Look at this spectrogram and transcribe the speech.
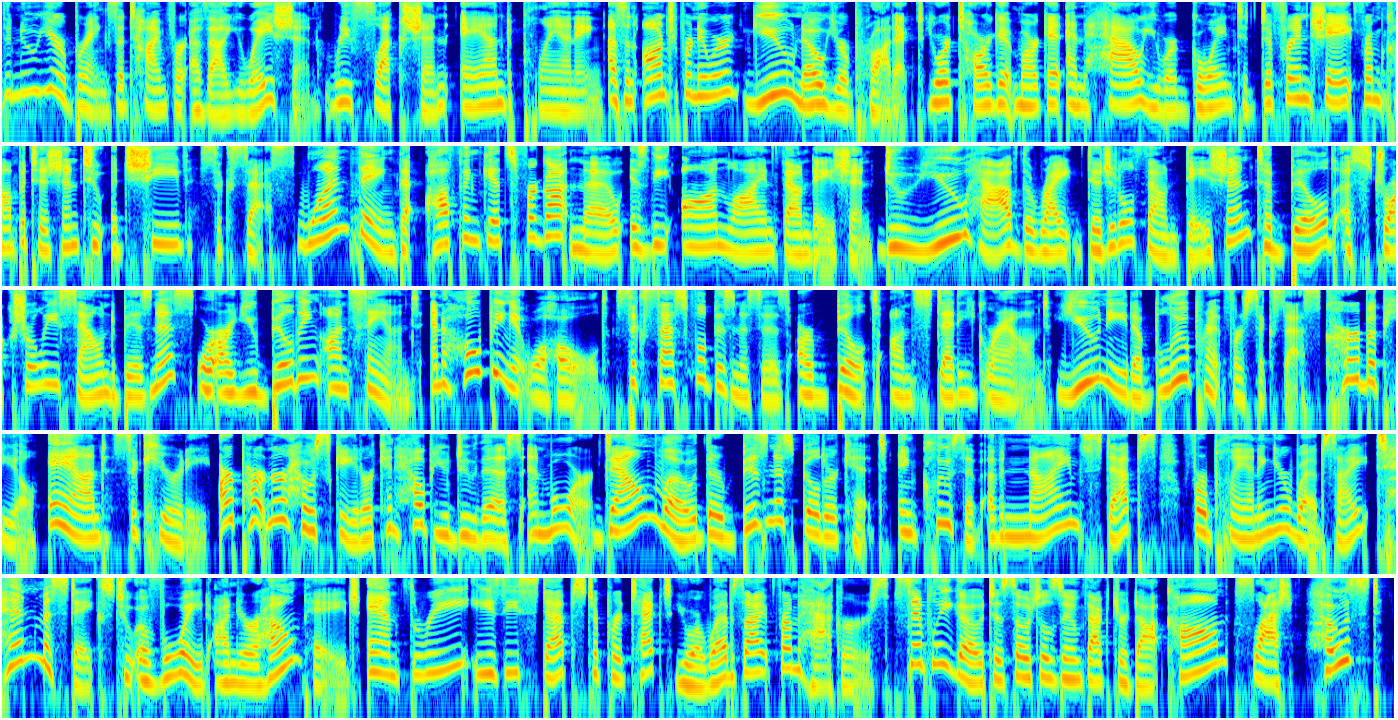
The new year brings a time for evaluation, reflection, and planning. As an entrepreneur, you know your product, your target market, and how you are going to differentiate from competition to achieve success. One thing that often gets forgotten, though, is the online foundation. Do you have the right digital foundation to build a structurally sound business, or are you building on sand and hoping it will hold? Successful businesses are built on steady ground. You need a blueprint blueprint for success, curb appeal, and security. Our partner HostGator can help you do this and more. Download their Business Builder Kit, inclusive of nine steps for planning your website, 10 mistakes to avoid on your homepage, and three easy steps to protect your website from hackers. Simply go to socialzoomfactor.com slash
